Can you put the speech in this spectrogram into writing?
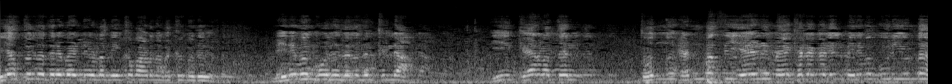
ഉയർത്തുന്നതിന് വേണ്ടിയുള്ള നീക്കമാണ് നടക്കുന്നത്. മിനിമം കൂലി നിലനിൽക്കില്ല. ഈ കേരളത്തിൽ എൺപത്തിയേഴ് മേഖലകളിൽ മിനിമം കൂലിയുണ്ട്.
